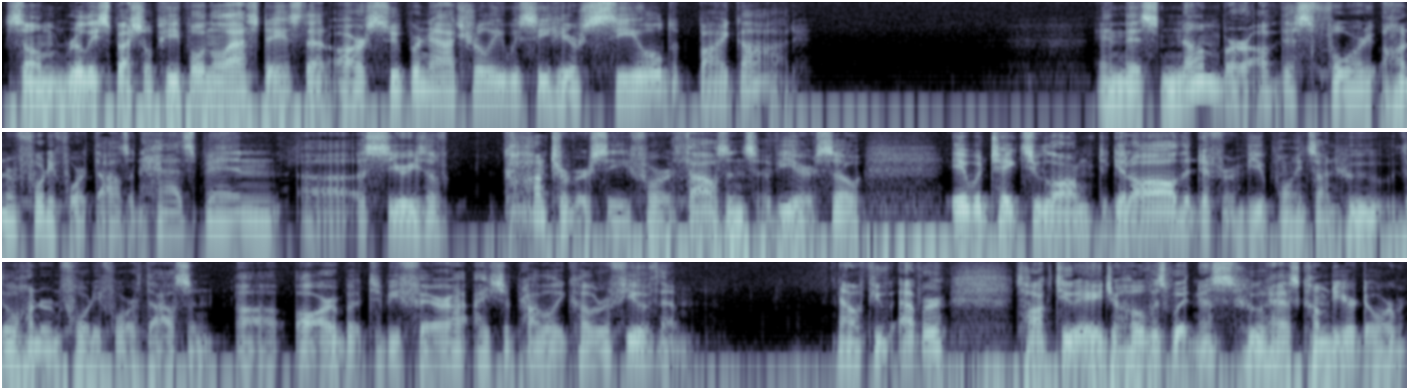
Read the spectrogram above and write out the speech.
some really special people in the last days that are supernaturally, we see here, sealed by God. And this number of this 40, 144,000 has been uh, a series of controversy for thousands of years. So it would take too long to get all the different viewpoints on who the 144,000 uh, are, but to be fair, I should probably cover a few of them. Now, if you've ever talked to a Jehovah's Witness who has come to your door,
